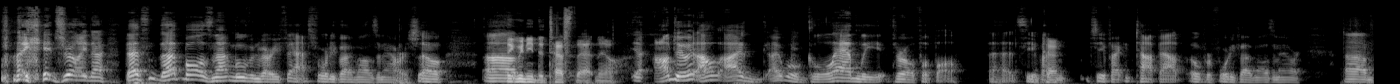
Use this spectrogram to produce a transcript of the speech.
Like it's really not. That's that ball is not moving very fast, 45 miles an hour. So. I Um, think we need to test that now. Yeah, I'll do it. I'll, I I will gladly throw a football. Uh, see if I Okay. can see if I can top out over forty five miles an hour. Um,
